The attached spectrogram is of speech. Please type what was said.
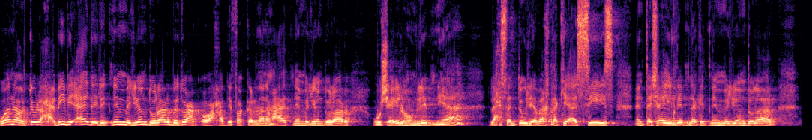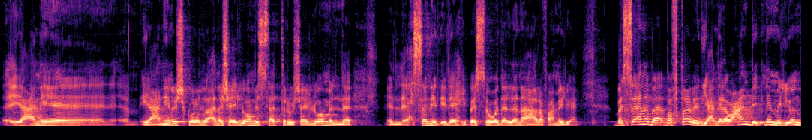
وأنا قلت له حبيبي ادي ال 2 مليون دولار بتوعك. هو حد يفكر ان أنا معايا 2 مليون دولار وشايلهم لابني ها؟ لحسن تقول يا بختك يا قسيس انت شايل لابنك 2 مليون دولار. يعني يعني نشكر الله. أنا شايل لهم الستر وشايل لهم الاحسان الالهي بس هو ده اللي أنا اعرف اعمله يعني. بس أنا بفترض يعني لو عندي 2 مليون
